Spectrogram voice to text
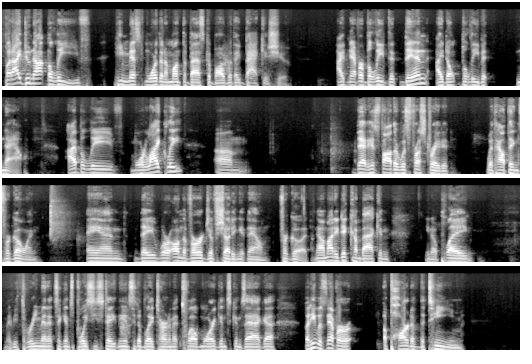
But I do not believe he missed more than a month of basketball with a back issue. I never believed it then. I don't believe it now. I believe more likely um, that his father was frustrated with how things were going and they were on the verge of shutting it down for good. Now, Emoni did come back and, you know, play maybe three minutes against Boise State in the NCAA tournament, 12 more against Gonzaga, but he was never a part of the team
